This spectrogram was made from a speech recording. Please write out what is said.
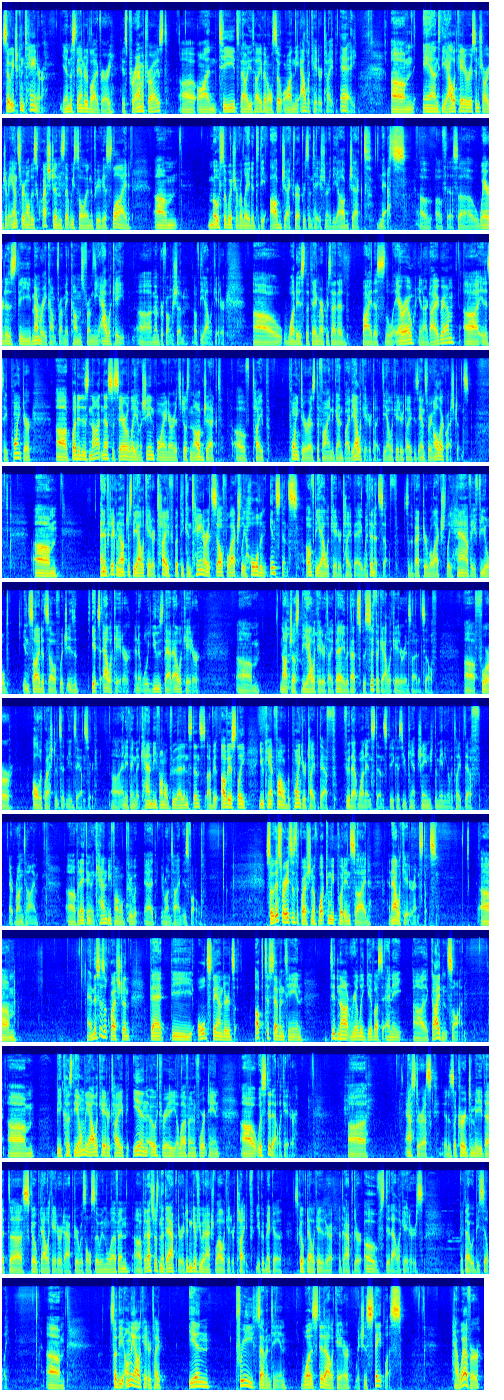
So each container in the standard library is parameterized uh, on T, its value type, and also on the allocator type, A. Um, and the allocator is in charge of answering all those questions that we saw in the previous slide, um, most of which are related to the object representation or the objectness of, of this. Uh, where does the memory come from? It comes from the allocate uh, member function of the allocator. Uh, what is the thing represented by this little arrow in our diagram? Uh, it is a pointer, uh, but it is not necessarily a machine pointer. It's just an object of type pointer as defined again by the allocator type. The allocator type is answering all our questions. Um, and in particular, not just the allocator type, but the container itself will actually hold an instance of the allocator type A within itself. So the vector will actually have a field inside itself, which is its allocator, and it will use that allocator um, not just the allocator type A, but that specific allocator inside itself uh, for all the questions it needs answered. Uh, anything that can be funneled through that instance, obvi obviously you can't funnel the pointer type def through that one instance because you can't change the meaning of a type def at runtime. Uh, but anything that can be funneled through at runtime is funneled. So this raises the question of what can we put inside an allocator instance? Um, and this is a question that the old standards up to 17 did not really give us any uh, guidance on. Um, because the only allocator type in 03, 11, and 14 uh, was std allocator. Uh, asterisk, it has occurred to me that uh, scoped allocator adapter was also in 11, uh, but that's just an adapter. It didn't give you an actual allocator type. You could make a scoped allocator adapter of std allocators, but that would be silly. Um, so the only allocator type in pre-17 was std allocator, which is stateless. However,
